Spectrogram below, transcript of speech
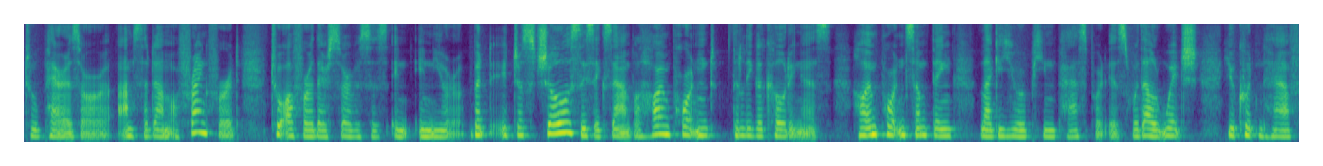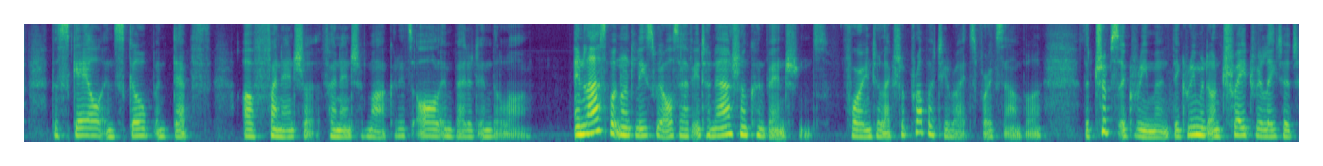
to Paris or Amsterdam or Frankfurt, to offer their services in, in Europe. But it just shows this example how important the legal coding is, how important something like a European passport is, without which you couldn't have the scale and scope and depth of financial financial market. It's all embedded in the law. And last but not least, we also have international conventions for intellectual property rights, for example. The TRIPS agreement, the agreement on trade-related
